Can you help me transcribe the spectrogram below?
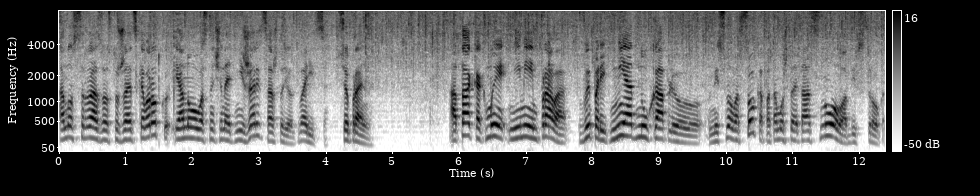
оно сразу остужает сковородку, и оно у вас начинает не жариться, а что делать? Вариться. Все правильно. А так как мы не имеем права выпарить ни одну каплю мясного сока, потому что это основа бифстрока,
